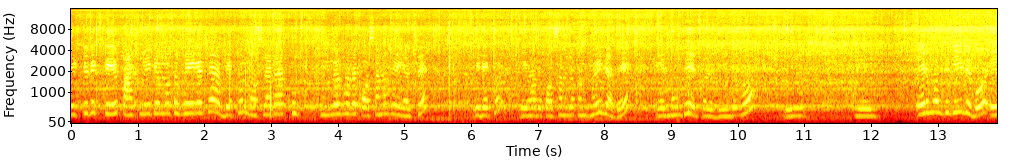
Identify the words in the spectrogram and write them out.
দেখতে দেখতে পাঁচ মিনিটের মতো হয়ে গেছে, আর দেখুন মশলাটা খুব সুন্দরভাবে কষানো হয়ে গেছে। এই দেখুন, এইভাবে কষানো যখন হয়ে যাবে, এর মধ্যে এরপরে দিয়ে দেবো এই এই, এর মধ্যে দিয়ে দেবো এই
